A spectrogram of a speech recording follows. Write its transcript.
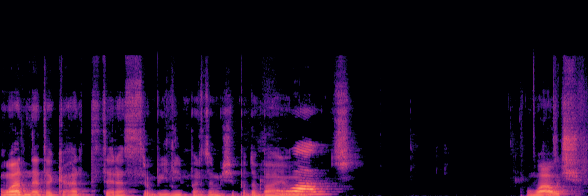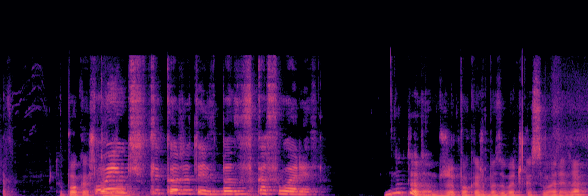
Ładne te karty teraz zrobili. Bardzo mi się podobają. Wow. Łauć? To pokaż to Powiem łauć. ci tylko, że to jest bazówka Suarez. No to dobrze, pokaż bazóweczkę Suareza.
